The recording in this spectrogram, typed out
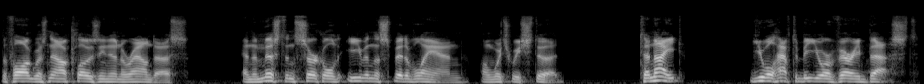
The fog was now closing in around us, and the mist encircled even the spit of land on which we stood. Tonight, you will have to be your very best.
